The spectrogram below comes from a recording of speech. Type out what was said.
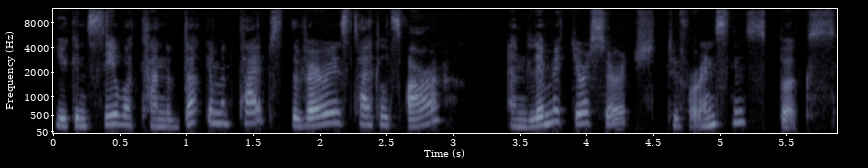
you can see what kind of document types the various titles are and limit your search to, for instance, books.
